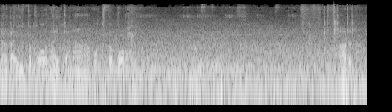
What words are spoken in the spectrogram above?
なんかいいとこないかな。置くとこ。あるな。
